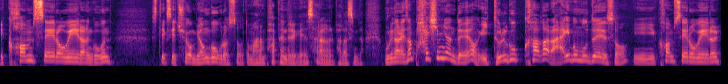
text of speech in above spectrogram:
이 Come Sail Away라는 곡은 스틱스의 최고 명곡으로서 또 많은 팝팬들에게 사랑을 받았습니다. 우리나라에선 80년대에요. 이 들국화가 라이브 무대에서 이 Away를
